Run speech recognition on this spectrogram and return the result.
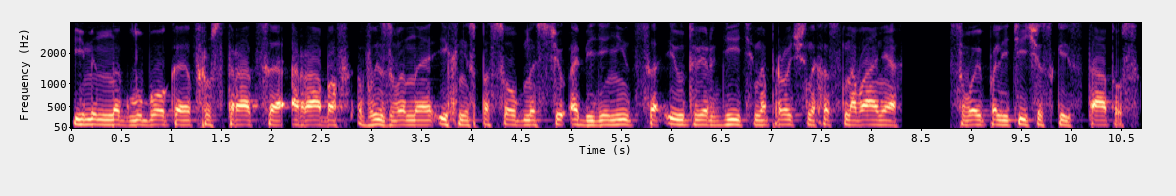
Именно глубокая фрустрация арабов, вызванная их неспособностью объединиться и утвердить на прочных основаниях свой политический статус,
